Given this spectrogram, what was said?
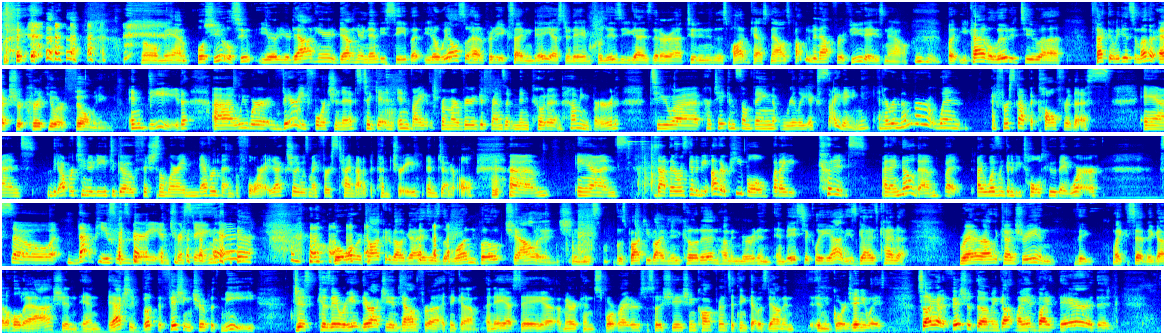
Oh man. Well shoot, well shoot. You're you're down here, you're down here in NBC, but you know, we also had a pretty exciting day yesterday. And for these of you guys that are uh, tuning into this podcast now, it's probably been out for a few days now. Mhm. But you kind of alluded to uh, the fact that we did some other extracurricular filming. Indeed. Uh, we were very fortunate to get an invite from our very good friends at Minn Kota and Humminbird to uh, partake in something really exciting. And I remember when I first got the call for this and the opportunity to go fish somewhere I'd never been before. It actually was my first time out of the country in general. Um, and that there was going to be other people, but I couldn't, and I know them, but I wasn't going to be told who they were. So that piece was very interesting. well, what we're talking about, guys, is the one boat challenge, and this was brought to you by Minn Kota and Humminbird, and, and basically, yeah, these guys kind of ran around the country, and they, like I said, they got a hold of Ash, and and they actually booked the fishing trip with me, just because they were here, they're actually in town for uh, I think um, an ASA uh, American Sport Writers Association conference. I think that was down in in the gorge, anyways. So I got to fish with them and got my invite there, and then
